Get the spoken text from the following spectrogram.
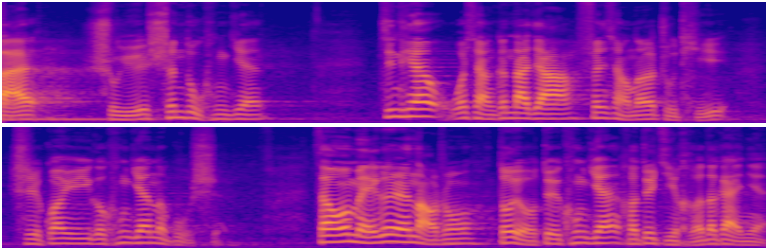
来属于深度空间。今天我想跟大家分享的主题是关于一个空间的故事。在我们每个人脑中都有对空间和对几何的概念。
